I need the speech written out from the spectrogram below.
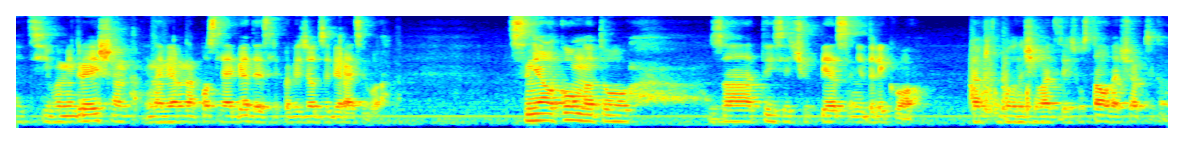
идти в immigration и, наверное, после обеда, если повезет, забирать его. Снял комнату за тысячу песо недалеко. Так что буду ночевать здесь. Устал до чертиков.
